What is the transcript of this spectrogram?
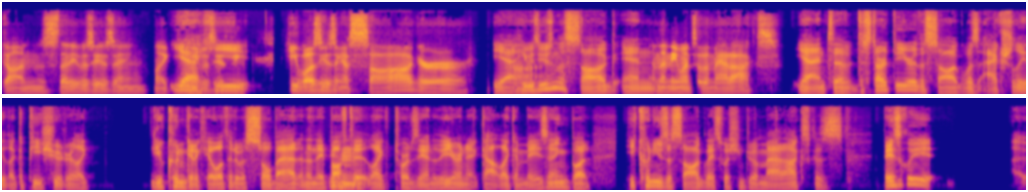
guns that he was using? Like Yeah, he was he using he was using a Saug or yeah he was uh, using the Saug and, and then he went to the Maddox. yeah, and to to start the year, the Saug was actually like a pea shooter. Like you couldn't get a kill with it. It was so bad. And then they buffed Mhm. it like towards the end of the year and it got like amazing. But he couldn't use a Saug. They switched him to a Maddox because basically I-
